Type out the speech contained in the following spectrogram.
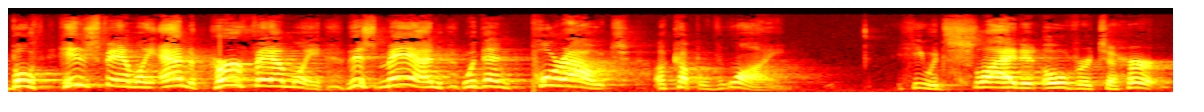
both his family and her family, this man would then pour out a cup of wine. He would slide it over to her,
